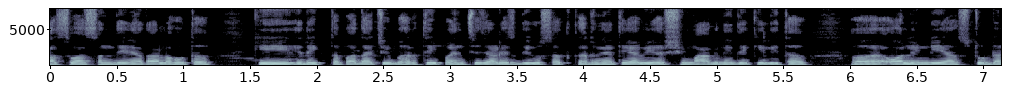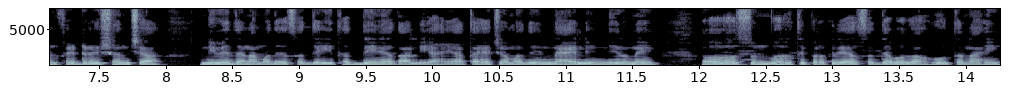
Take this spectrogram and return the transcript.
आश्वासन देण्यात आलं होतं की रिक्त पदाची भरती पंचेचाळीस दिवसात करण्यात यावी अशी मागणी देखील इथं ऑल इंडिया स्टुडंट फेडरेशनच्या निवेदनामध्ये सध्या इथं देण्यात आली आहे. आता ह्याच्यामध्ये न्यायालयीन निर्णय असून भरती प्रक्रिया सध्या बघा होत नाही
